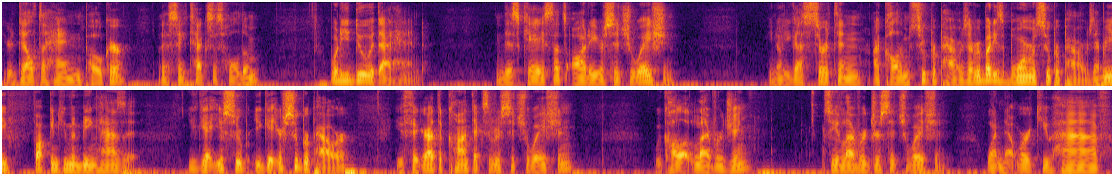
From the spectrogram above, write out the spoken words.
You're dealt a hand in poker, let's say Texas Hold'em. What do you do with that hand? In this case, let's audit your situation. You know, you got certain, I call them superpowers. Everybody's born with superpowers. Every fucking human being has it. You get your super, you get your superpower. You figure out the context of your situation. We call it leveraging. So you leverage your situation, what network you have,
